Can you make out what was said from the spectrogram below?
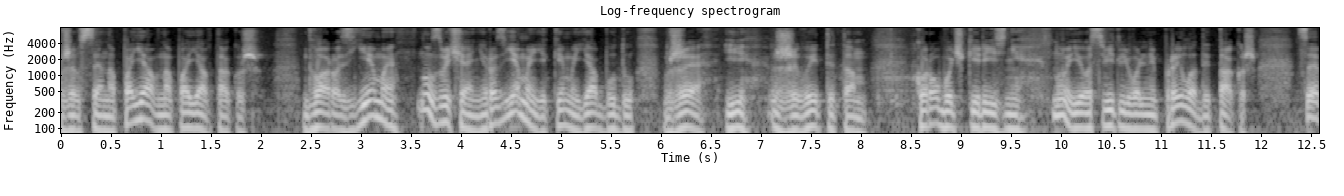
вже все напаяв. Напаяв також два роз'єми, ну, звичайні роз'єми, якими я буду вже і живити там коробочки різні. Ну і освітлювальні прилади також. Це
